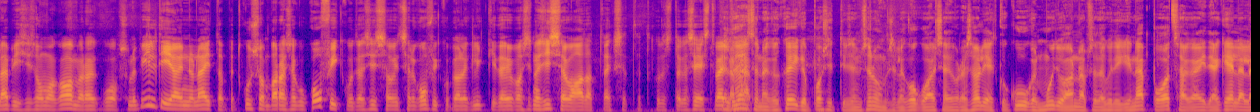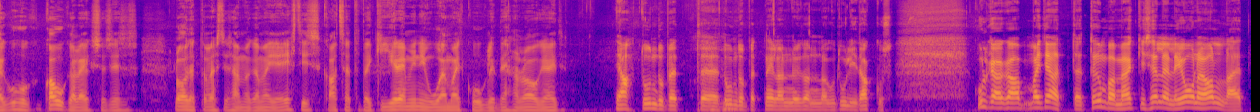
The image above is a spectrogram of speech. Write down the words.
läbi siis oma kaamera, kuvab sulle pildi, on ju, näitab, et kus on parasjagu kohvikud ja siis sa võid selle kohviku peale klikkida juba sinna sisse vaadata, eks, et, et kuidas ta ka seest välja näeb. ühesõnaga kõige positiivsem sõnum selle kogu asja juures oli, et kui Google muidu annab seda kuidagi näpuotsaga, ei tea kellele, kuhu kaugele, eks ju, siis loodetavasti saame ka meie Eestis katsetada kiiremini uuemaid Google'i tehnoloogiaid. jah, tundub, et, tundub, et neil on nüüd on nagu tuli takus kuulge, aga ma ei tea, et tõmbame äkki sellele joone alla, et,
